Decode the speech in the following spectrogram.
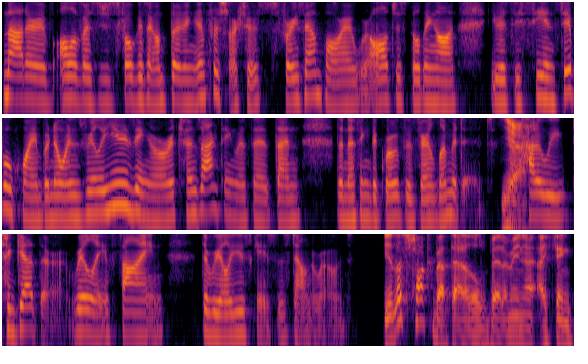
matter if all of us are just focusing on building infrastructures. For example, right, we're all just building on USDC and stablecoin, but no one is really using or transacting with it. Then, then I think the growth is very limited. So yeah. how do we together really find the real use cases down the road? Yeah, let's talk about that a little bit. I mean, I think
